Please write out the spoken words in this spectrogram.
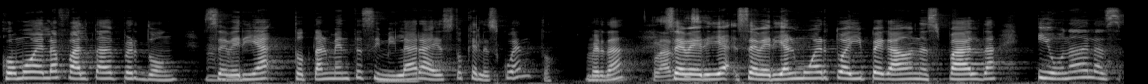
cómo es la falta de perdón, se vería totalmente similar a esto que les cuento, ¿verdad? Claro se sí. vería se vería el muerto ahí pegado en la espalda y una de las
